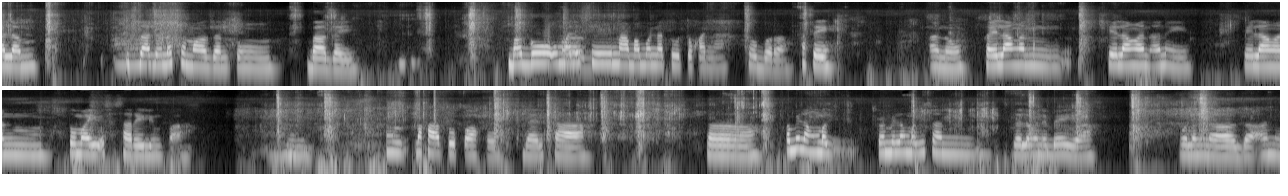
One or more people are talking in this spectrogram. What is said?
alam. Mas lalo na sa mga gantong bagay. Bago umalis si mama mo, natuto ka na. Sobra. Kasi, ano, kailangan, kailangan ano eh, kailangan tumayo sa sariling paa. Yun. Nakatuto ako dahil sa, sa, kami lang mag, kami lang mag-isa, dalawa ni Bea. Walang nag, ano,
